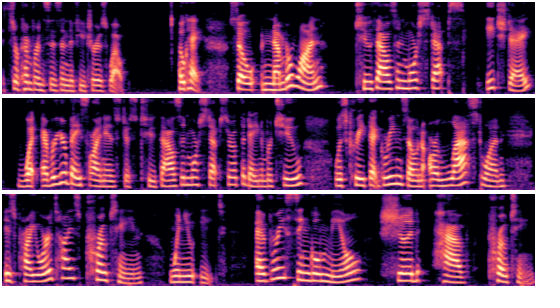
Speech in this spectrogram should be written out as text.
circumferences in the future as well. Okay, so number one, 2,000 more steps each day whatever your baseline is, just 2,000 more steps throughout the day. Number two was create that green zone. Our last one is prioritize protein when you eat. Every single meal should have protein.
